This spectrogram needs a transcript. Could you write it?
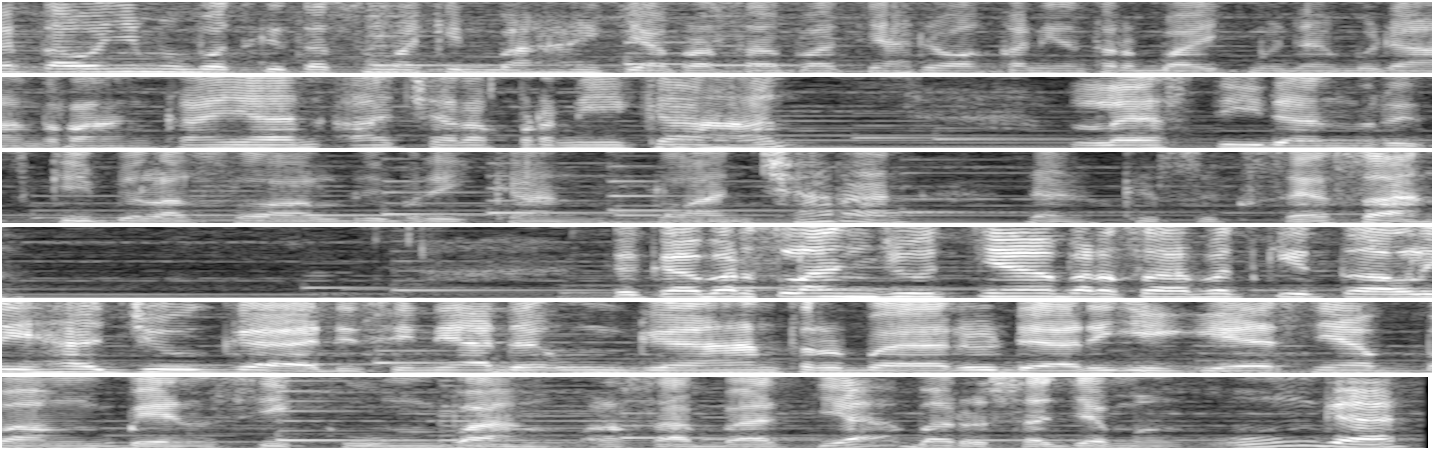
Ketawanya membuat kita semakin bahagia persahabat ya doakan yang terbaik mudah-mudahan rangkaian acara pernikahan Lesti dan Rizky bila selalu diberikan kelancaran dan kesuksesan. Ke kabar selanjutnya, para sahabat kita lihat juga di sini ada unggahan terbaru dari IGS-nya Bang Bensi Kumbang. Para sahabat ya, baru saja mengunggah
